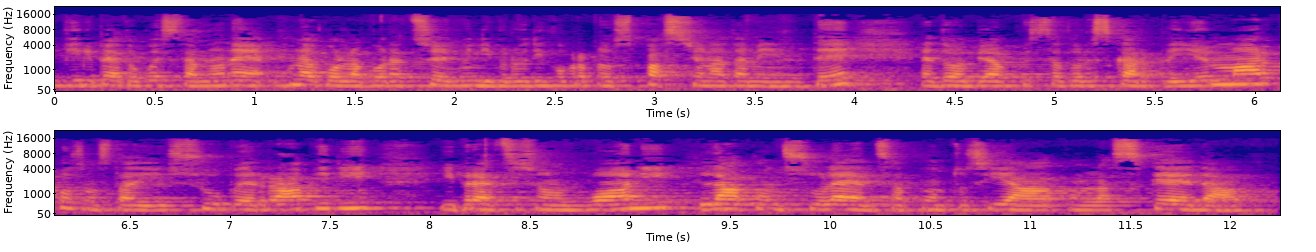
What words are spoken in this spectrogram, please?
vi ripeto, questa non è una collaborazione, quindi ve lo dico proprio spassionatamente, è dove abbiamo acquistato le scarpe io e Marco, sono stati super rapidi, i prezzi sono buoni, la consulenza appunto sia con la scheda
